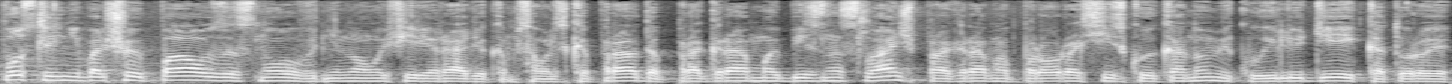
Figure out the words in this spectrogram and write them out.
После небольшой паузы снова в дневном эфире радио «Комсомольская правда» программа «Бизнес-ланч», программа про российскую экономику и людей, которые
